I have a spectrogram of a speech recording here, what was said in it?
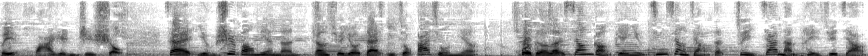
为华人之首。在影视方面呢，张学友在1989年获得了香港电影金像奖的最佳男配角奖。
